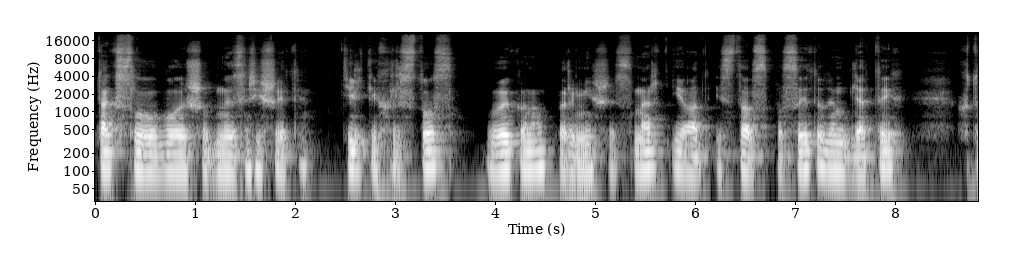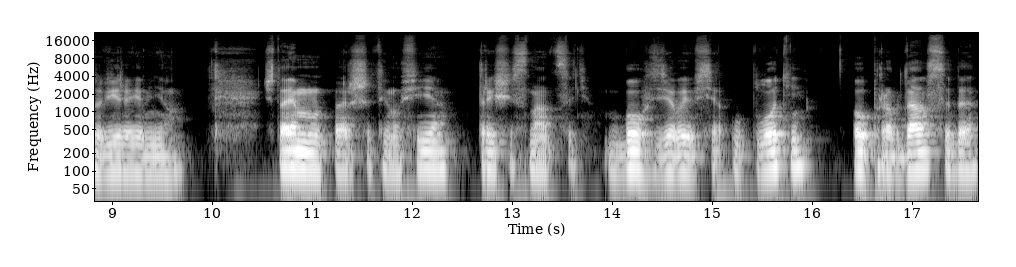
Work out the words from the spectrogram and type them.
так Слово Боже, щоб не згрішити. Тільки Христос виконав, перемігши смерть і ад, і став Спасителем для тих, хто вірує в нього. Читаємо 1 Тимофія 3,16. Бог з'явився у плоті, оправдав себе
